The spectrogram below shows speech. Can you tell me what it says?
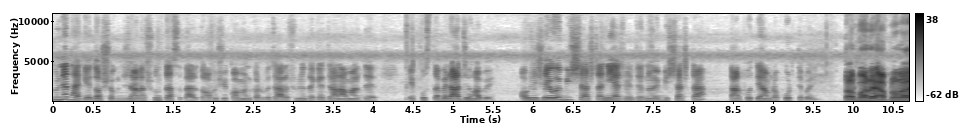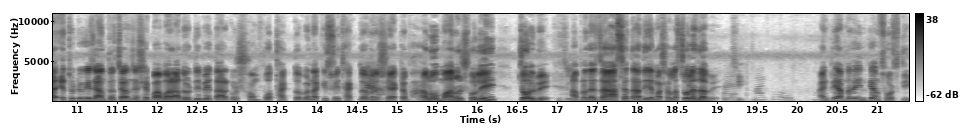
শুনে থাকে দর্শক যারা শুনতে আছে তারা তো অবশ্যই কমেন্ট করবে। যারা শুনে থাকে যারা আমাদের এই প্রস্তাবে রাজি হবে অবশ্যই সে ওই বিশ্বাসটা নিয়ে আসবে যেন ওই বিশ্বাসটা তার প্রতি আমরা করতে পারি। তার মানে আপনারা এতটুকুই জানতে চান যে সে বাবার আদর দিবে তার কোনো সম্পদ থাকতে হবে না কিছুই থাকতে হবে না। সে একটা ভালো মানুষ হলেই চলবে। আপনাদের যা আছে তা দিয়ে মাসাল্লাহ চলে যাবে। হ্যাঁ। আন্টি আপনাদের ইনকাম সোর্স কি?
